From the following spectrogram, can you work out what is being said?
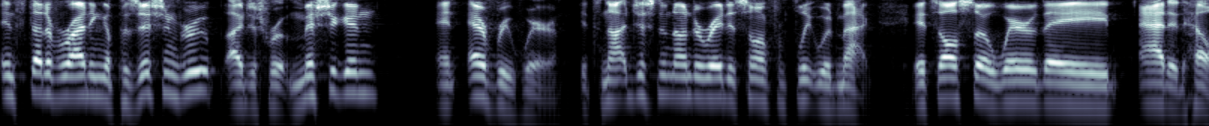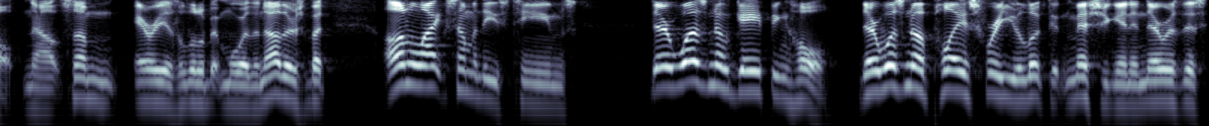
instead of writing a position group, I just wrote Michigan and everywhere. It's not just an underrated song from Fleetwood Mac. It's also where they added help. Now, some areas a little bit more than others, but unlike some of these teams, there was no gaping hole. There was no place where you looked at Michigan and there was this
